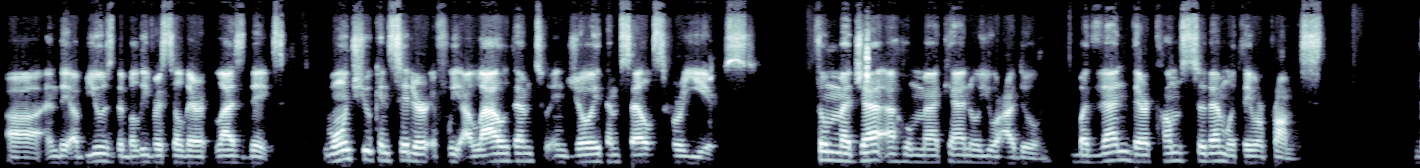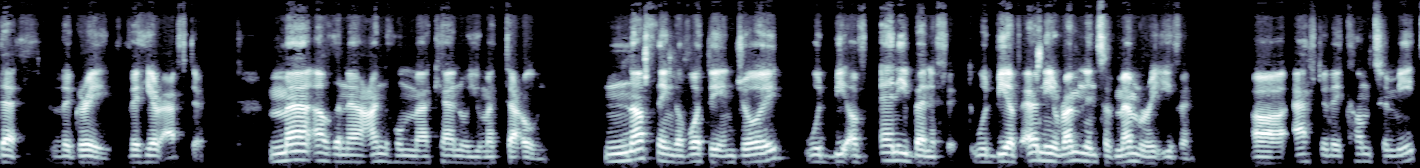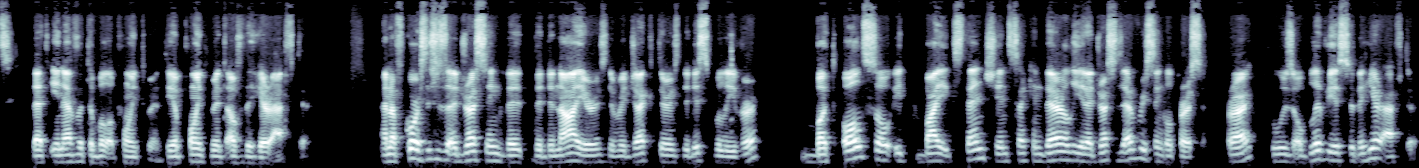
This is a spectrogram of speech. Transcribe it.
uh, and they abuse the believers till their last days won't you consider if we allow them to enjoy themselves for years? But then there comes to them what they were promised death, the grave, the hereafter. Nothing of what they enjoyed would be of any benefit, would be of any remnants of memory, even. uh, after they come to meet that inevitable appointment, the appointment of the hereafter. And of course, this is addressing the, the deniers, the rejectors, the disbeliever, but also it by extension, secondarily, it addresses every single person, right, who is oblivious to the hereafter.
